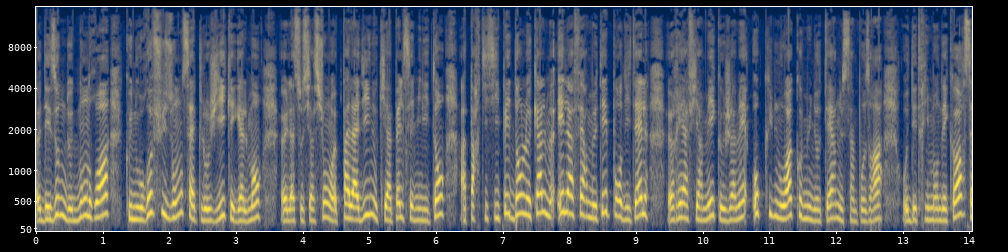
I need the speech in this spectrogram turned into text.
euh, des zones de non-droit que nous refusons cette logique. Également, euh, l'association Paladine qui appelle ses militants à participer dans le calme et la fermeté pour, dit-elle, réaffirmer que jamais aucune loi communautaire ne s'imposera au détriment des Corses.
